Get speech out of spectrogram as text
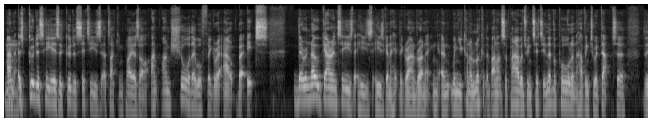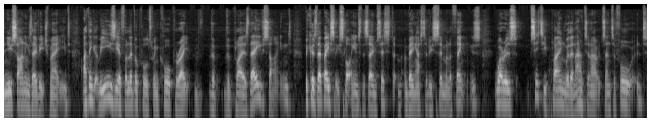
And mm. as good as he is, as good as City's attacking players are, I'm, I'm sure they will figure it out. But it's there are no guarantees that he's he's going to hit the ground running. And when you kind of look at the balance of power between City and Liverpool and having to adapt to the new signings they've each made, I think it would be easier for Liverpool to incorporate the the players they've signed because they're basically slotting into the same system and being asked to do similar things. Whereas City playing with an out and out centre forward,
